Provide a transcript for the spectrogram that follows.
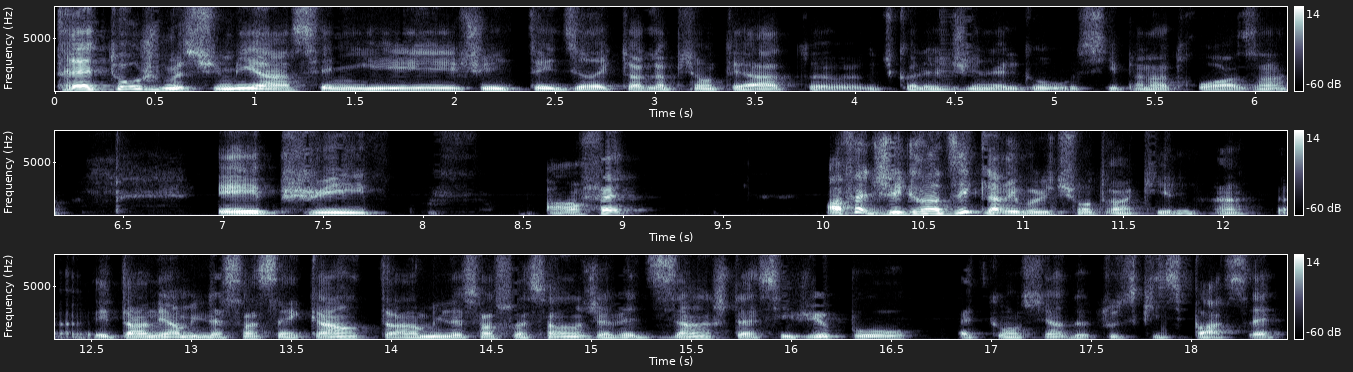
très tôt, je me suis mis à enseigner. J'ai été directeur de l'option théâtre euh, du Collège Genelgo aussi pendant trois ans. Et puis, en fait, en fait, j'ai grandi avec la Révolution tranquille. Hein. Euh, étant né en 1950, en 1960, j'avais 10 ans, j'étais assez vieux pour être conscient de tout ce qui se passait,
